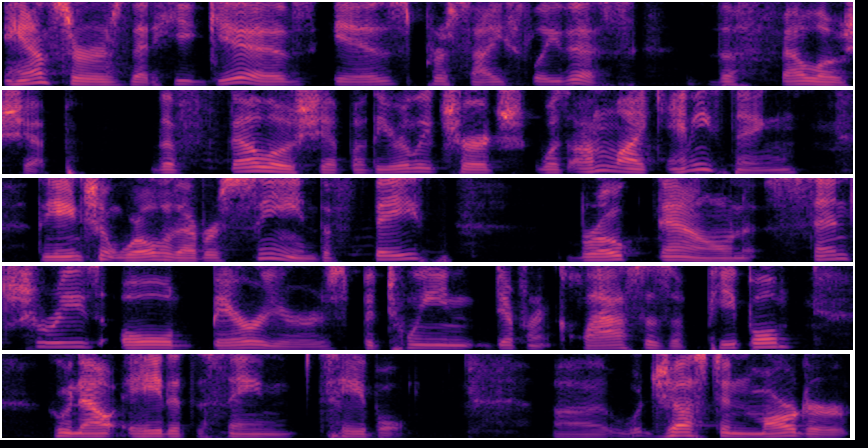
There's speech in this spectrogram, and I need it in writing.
answers that he gives is precisely this the fellowship. The fellowship of the early church was unlike anything the ancient world had ever seen. The faith broke down centuries old barriers between different classes of people who now ate at the same table. Uh, Justin Martyr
